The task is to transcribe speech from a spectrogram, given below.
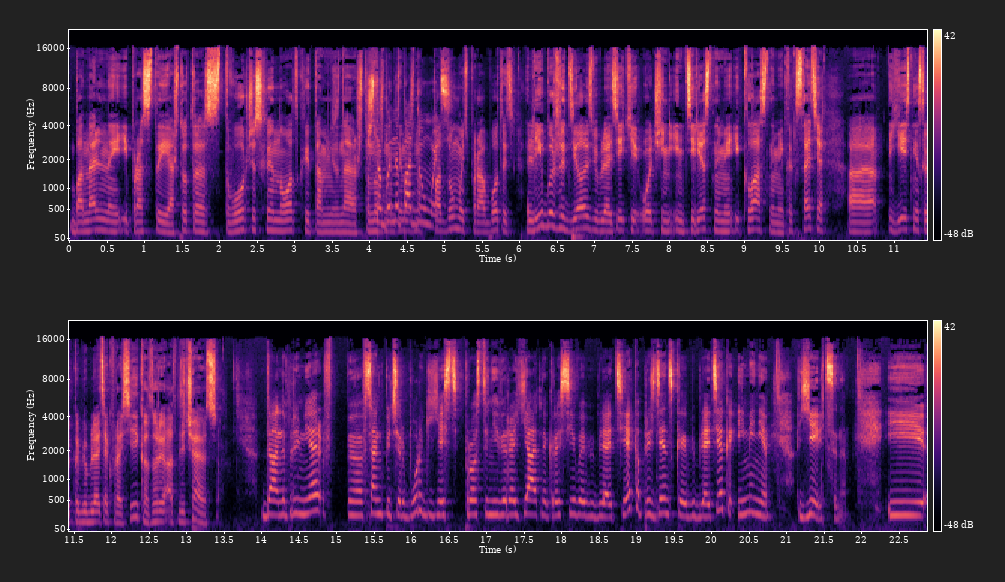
банальные и простые, а что-то с творческой ноткой, там, не знаю, что Чтобы нужно, на нужно подумать. подумать, поработать. Либо же делать библиотеки очень интересными и классными. Как, кстати, э, есть несколько библиотек в России, которые отличаются. Да, например, в, э, в Санкт-Петербурге есть просто невероятно красивая библиотека, президентская библиотека имени Ельцина. И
